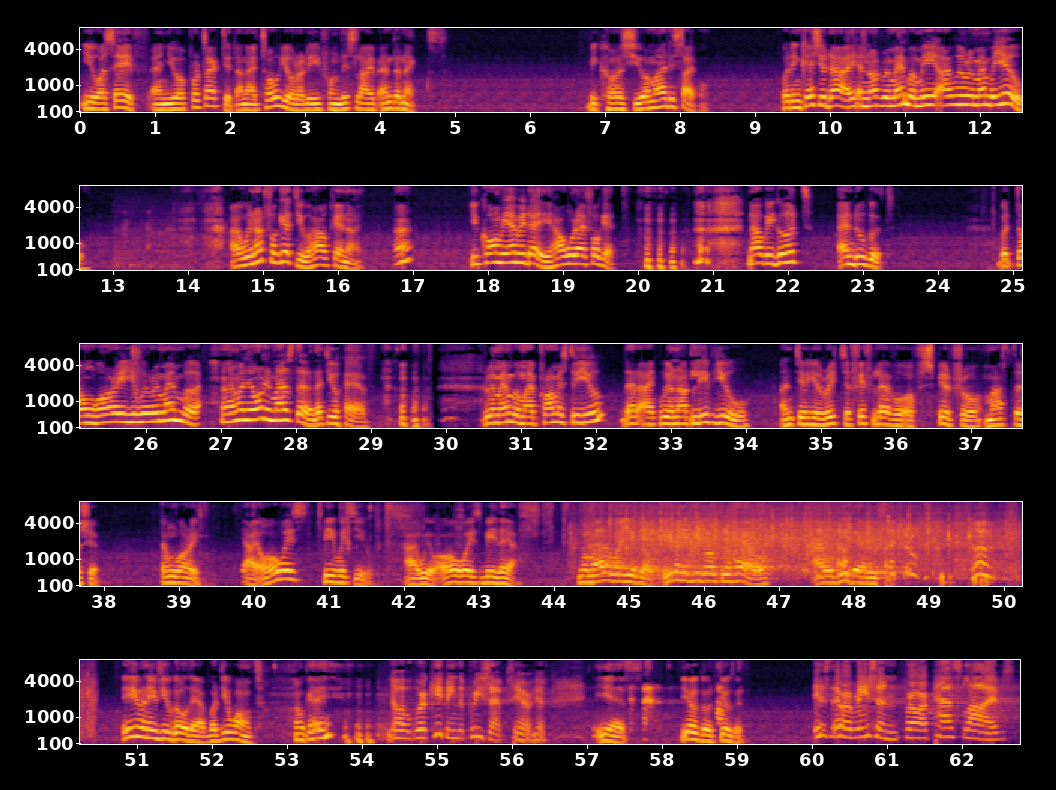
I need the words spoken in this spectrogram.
You are safe and you are protected, and I told you already from this life and the next. Because you are my disciple. But in case you die and not remember me, I will remember you. I will not forget you. How can I? Huh? You call me every day. How would I forget? now be good and do good. But don't worry, you will remember. I'm the only master that you have. remember my promise to you that I will not leave you until you reach the fifth level of spiritual mastership. Don't worry. I always be with you. I will always be there. No matter where you go. Even if you go to hell, I will be there with you. Even if you go there, but you won't. Okay? no, we're keeping the precepts here. Yes. You're good, you're good. Is there a reason for our past lives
